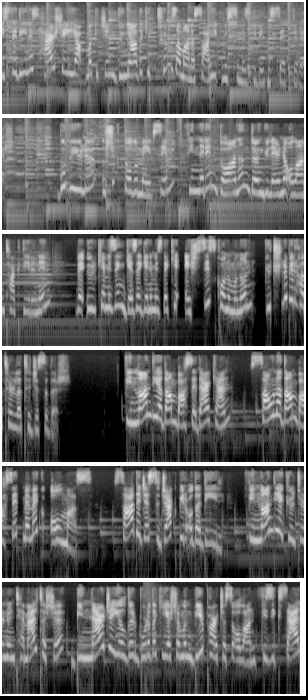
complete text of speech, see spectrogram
İstediğiniz her şeyi yapmak için dünyadaki tüm zamana sahipmişsiniz gibi hissettirir. Bu büyülü, ışık dolu mevsim, Finlerin doğanın döngülerine olan takdirinin ve ülkemizin gezegenimizdeki eşsiz konumunun güçlü bir hatırlatıcısıdır. Finlandiya'dan bahsederken saunadan bahsetmemek olmaz. Sadece sıcak bir oda değil, Finlandiya kültürünün temel taşı, binlerce yıldır buradaki yaşamın bir parçası olan fiziksel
